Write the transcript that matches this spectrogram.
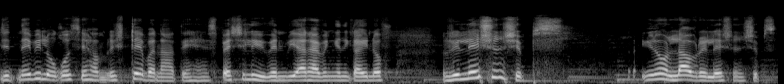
जितने भी लोगों से हम रिश्ते बनाते हैं specially when we are having any kind of relationships you know love relationships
